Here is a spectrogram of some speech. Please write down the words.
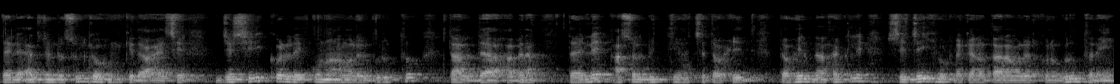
তাহলে একজন রসুলকেও হুমকি দেওয়া হয়েছে। যে শিরিক করলে কোনো আমলের গুরুত্ব তার দেওয়া হবে না। তাইলে আসল ভিত্তি হচ্ছে তহিদ। তহিদ না থাকলে সে যেই হোক না কেন তার আমলের কোনো গুরুত্ব নেই।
